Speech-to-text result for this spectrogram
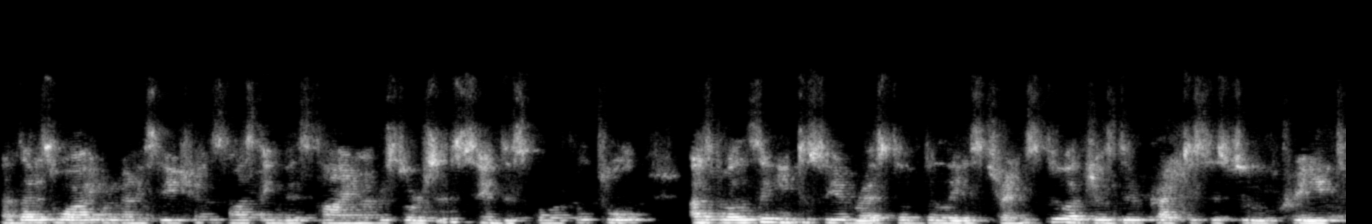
And that is why organizations must invest time and resources in this powerful tool, as well as they need to stay abreast of the latest trends to adjust their practices to create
